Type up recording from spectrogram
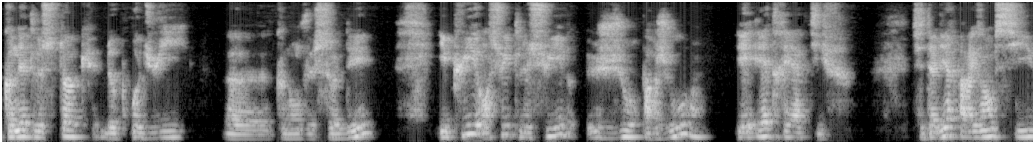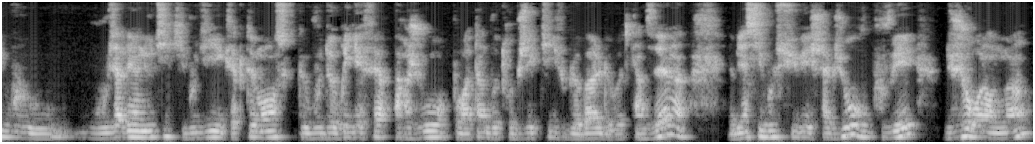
connaître le stock de produits euh, que l'on veut solder, et puis ensuite le suivre jour par jour et être réactif. C'est-à-dire, par exemple, si vous, vous avez un outil qui vous dit exactement ce que vous devriez faire par jour pour atteindre votre objectif global de votre quinzaine, eh bien, si vous le suivez chaque jour, vous pouvez, du jour au lendemain,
